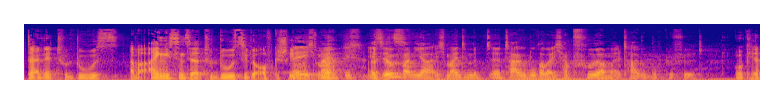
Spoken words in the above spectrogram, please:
deine To-Dos, aber eigentlich sind es ja To-Dos, die du aufgeschrieben nee, ich mein, hast, oder? Ich, also irgendwann ja. Ich meinte mit äh, Tagebuch, aber ich habe früher mal Tagebuch geführt. Okay.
